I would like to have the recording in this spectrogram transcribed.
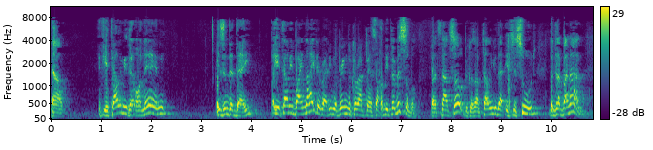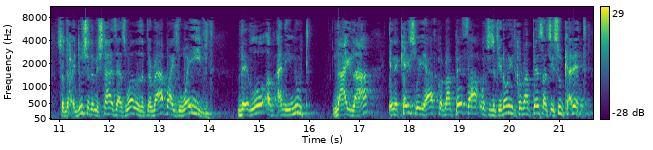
Now, if you're telling me the onen is in the day, but you tell me by night already we bring the Korban Pesach, it'll be permissible. But it's not so, because I'm telling you that it's isur midrabbanan. So the Hidush of the Mishnah is as well as that the rabbis waived the law of aninut laila in a case where you have Korban Pesach, which is if you don't eat Korban Pesach, it's Yisur Karet.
